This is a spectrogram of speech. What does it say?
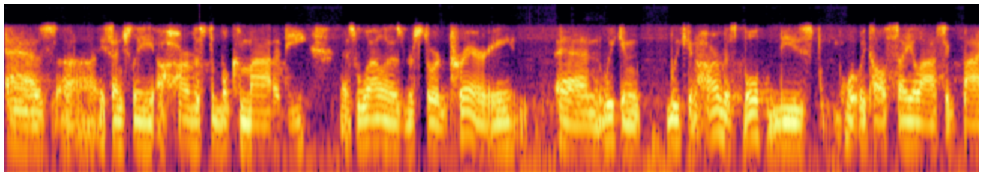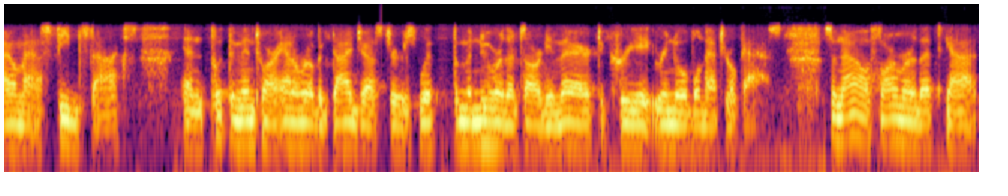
as uh, essentially a harvestable commodity as well as restored prairie. And we can we can harvest both these what we call cellulosic biomass feedstocks and put them into our anaerobic digesters with the manure that's already there to create renewable natural gas. So now a farmer that's got,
